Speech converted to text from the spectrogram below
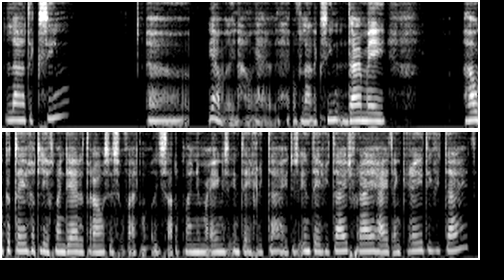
laat ik zien. Uh, ja, nou, ja, of laat ik zien. Daarmee hou ik het tegen het licht. Mijn derde trouwens is, of eigenlijk die staat op mijn nummer één, is integriteit. Dus integriteit, vrijheid en creativiteit.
